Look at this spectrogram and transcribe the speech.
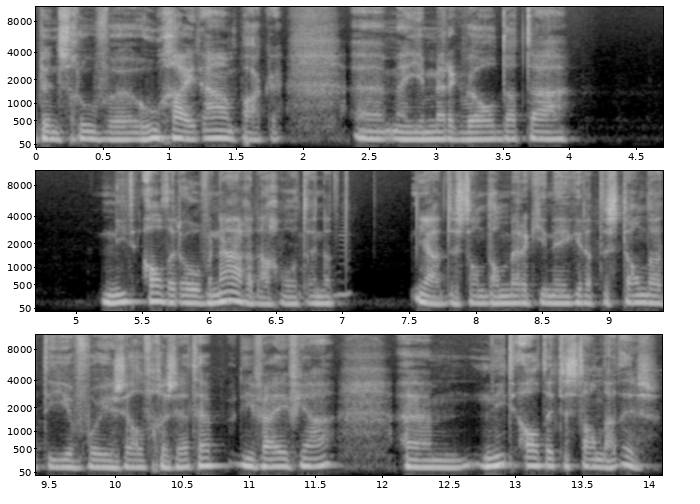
blind schroeven, hoe ga je het aanpakken? maar je merkt wel dat daar niet altijd over nagedacht wordt. En dat, ja, dus dan, dan merk je in één keer dat de standaard die je voor jezelf gezet hebt, die vijf jaar, um, niet altijd de standaard is.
